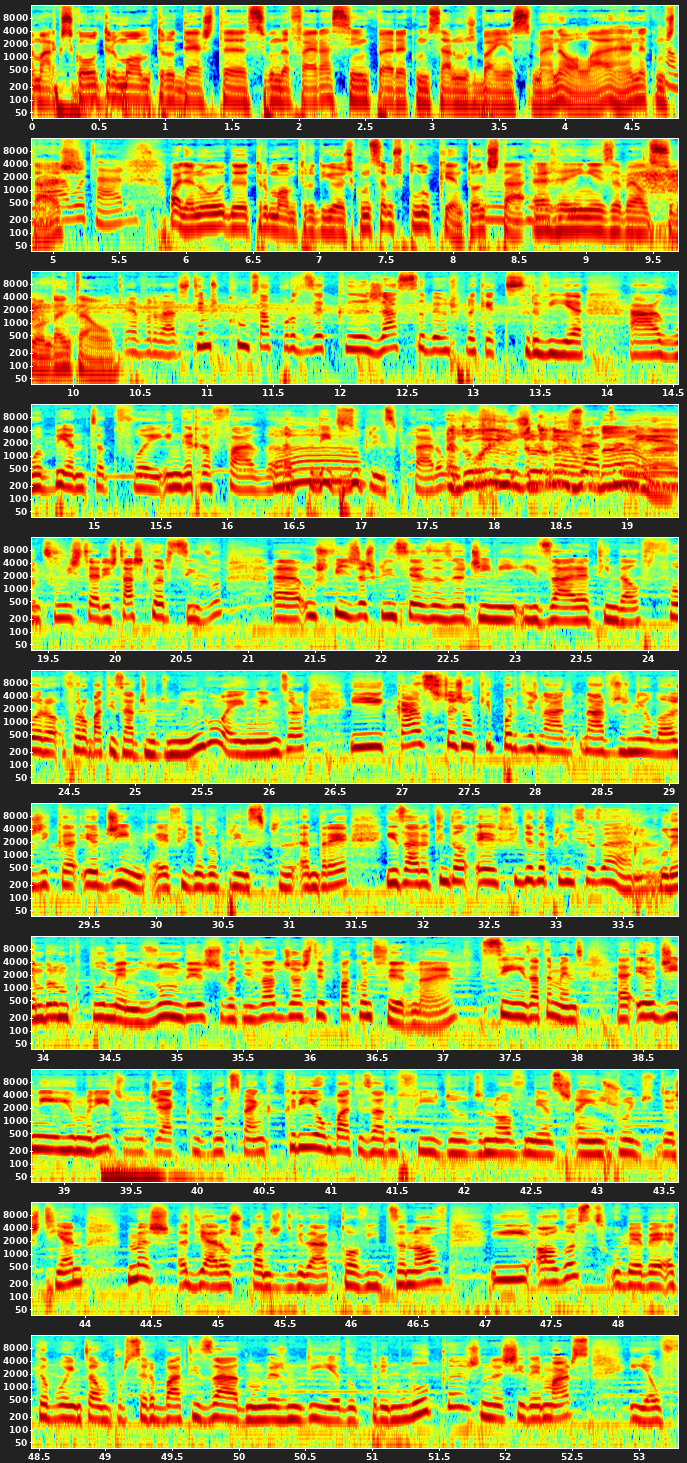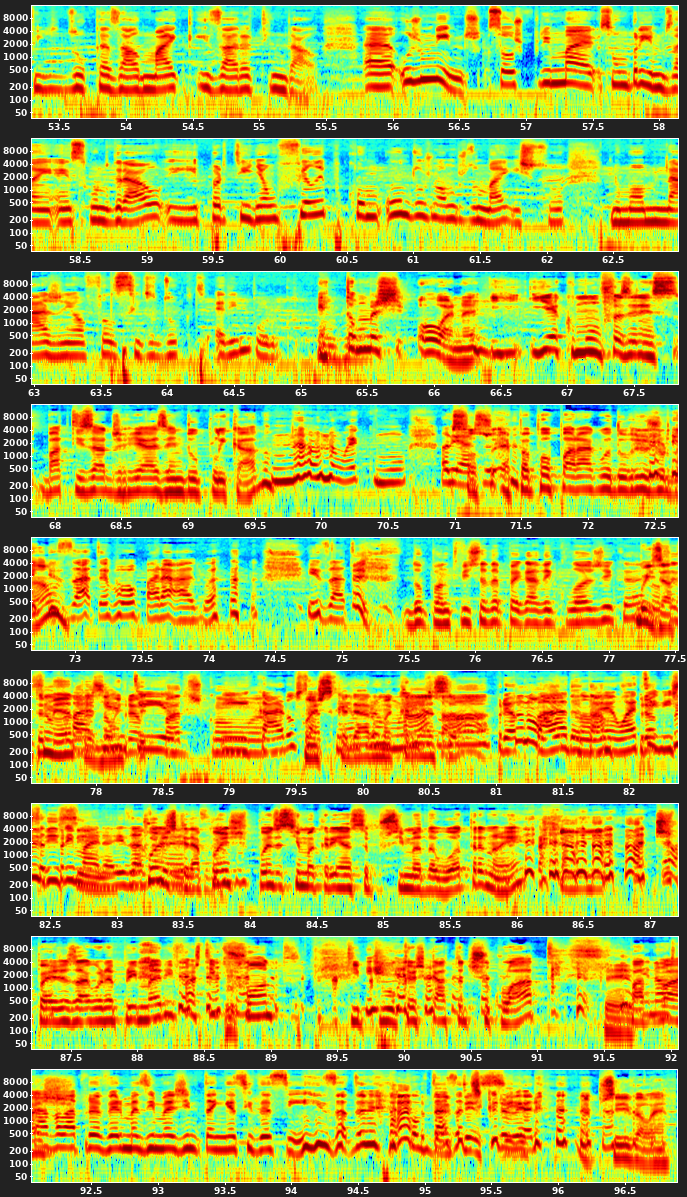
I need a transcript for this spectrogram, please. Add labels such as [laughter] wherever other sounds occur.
Ana Marques, com o termómetro desta segunda-feira, assim para começarmos bem a semana. Olá, Ana, como Olá, estás? boa tarde. Olha, no de- termómetro de hoje começamos pelo quente. Onde está Uhum. a Rainha Isabel II, então? É verdade. Temos que começar por dizer que já sabemos para que é que servia a água benta que foi engarrafada a pedidos do Príncipe Carlos. A do Rio, do Rio Jordão. Exatamente, o mistério está esclarecido. Ah, os filhos das princesas Eugenie e Zara Tyndall foram, foram batizados no domingo, em Windsor, e caso estejam aqui perdidos na, na árvore genealógica, Eugenie é filha do príncipe André e Zara Tyndall é filha da princesa Ana. Lembro-me que pelo menos um destes batizados já esteve para acontecer, não é? Sim, exatamente. A Eugenie e o marido, o Jack Brooksbank, queriam batizar o filho de nove meses em julho deste ano, mas adiaram os planos devido à Covid-19 e August, o bebê, acabou então por ser batizado no mesmo dia do primo Lucas, nascido em março, e é o filho do casal Mike e Zara Tyndall. Ah, os meninos são os primeiros, são primos em, em segundo grau e partilham Philip como um dos nomes do meio, isto numa homenagem ao falecido Duque de Edimburgo. Então, mas, oh Ana, e, e é comum fazerem-se batizados reais em duplicado? Não, não é comum. Só Aliás, se- é para poupar água do Rio Jordão? [laughs] Exato, é bom para a água. [laughs] Exato. Do ponto de vista da pegada ecológica, Pois, não sei se exatamente. é? sentido. preocupados com. E a- Carlos Pões, se calhar, uma muito criança- Ah, preocupado, então não, não, é? está Um ativista de primeira, exatamente. Pois, se calhar pões, pões assim uma criança por cima da outra, não é? E [laughs] despejas água na primeira e faz tipo fonte, tipo [laughs] cascata de chocolate. Sim. Para Eu não baixo. estava lá para ver, mas imagino que tenha sido assim, [laughs] exatamente como estás a descrever. É possível, é?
